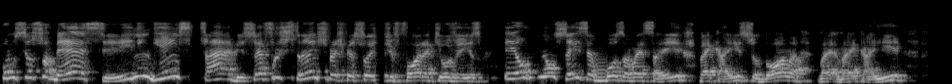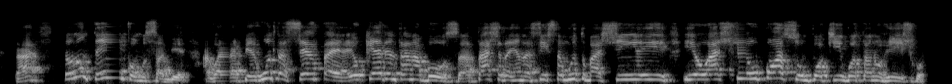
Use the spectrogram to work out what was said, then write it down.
Como se eu soubesse, e ninguém sabe. Isso é frustrante para as pessoas de fora que ouvem isso. Eu não sei se a bolsa vai sair, vai cair, se o dólar vai, vai cair. Tá? Então não tem como saber. Agora, a pergunta certa é: eu quero entrar na bolsa, a taxa da renda fixa está muito baixinha e, e eu acho que eu posso um pouquinho botar no risco.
